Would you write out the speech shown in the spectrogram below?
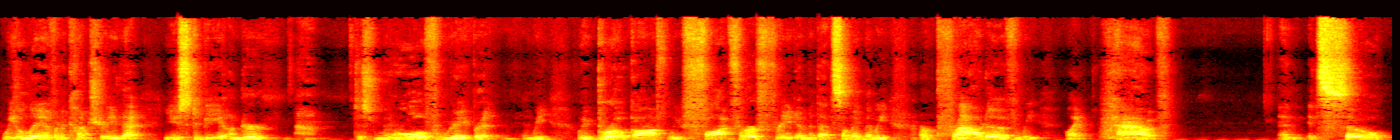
we live in a country that used to be under um, just rule from Great Britain. And we, we broke off, we fought for our freedom, and that's something that we are proud of and we like have. And it's so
